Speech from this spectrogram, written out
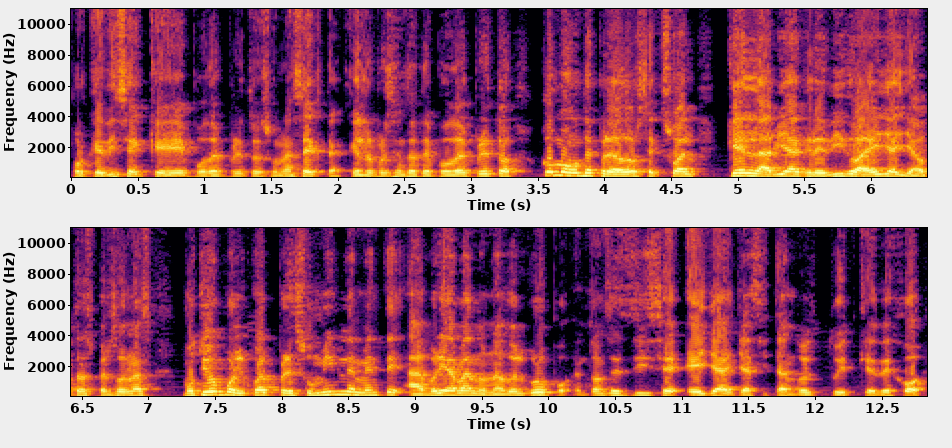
porque dice que Poder Prieto es una secta, que el representante de Poder Prieto como un depredador sexual que él había agredido a ella y a otras personas, motivo por el cual presumiblemente habría abandonado el grupo. Entonces dice ella, ya citando el tweet que dejó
